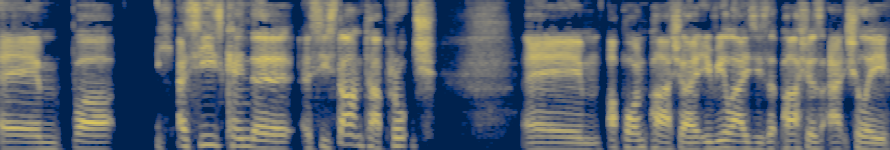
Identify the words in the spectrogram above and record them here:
um, but as he's kind of as he's starting to approach um, upon Pasha, he realizes that Pasha's actually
